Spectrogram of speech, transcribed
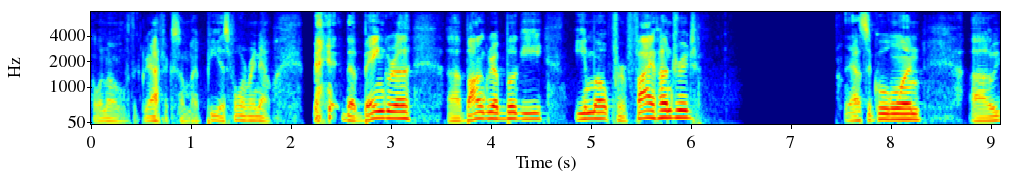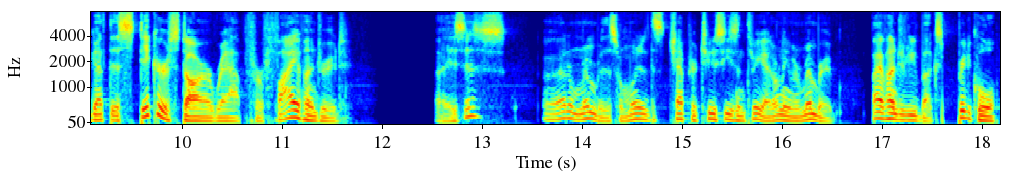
going on with the graphics on my PS4 right now? the Bhangra, uh, Bhangra Boogie emote for 500. That's a cool one. Uh, we got this sticker star wrap for 500. Uh, is this? Uh, I don't remember this one. What is this? Chapter 2, Season 3. I don't even remember it. 500 V bucks, pretty cool.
